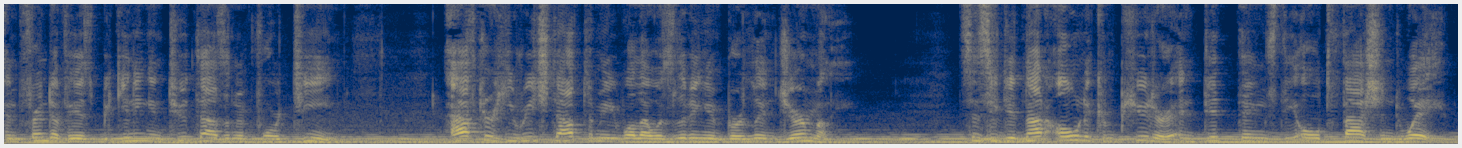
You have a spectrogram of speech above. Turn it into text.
and friend of his beginning in 2014 after he reached out to me while I was living in Berlin, Germany, since he did not own a computer and did things the old fashioned way.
